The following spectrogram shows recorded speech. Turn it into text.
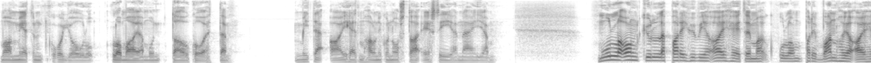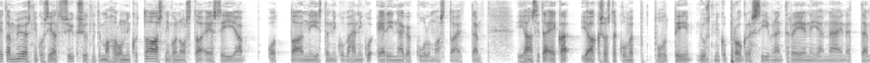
mä oon miettinyt koko joululomaa ja mun taukoa, että mitä aiheet mä haluan niin nostaa esiin ja näin. Ja mulla on kyllä pari hyviä aiheita ja mä, mulla on pari vanhoja aiheita myös niin sieltä syksyltä, mitä mä haluan niin taas niin nostaa esiin ja ottaa niistä niin kuin vähän niin kuin eri näkökulmasta, että ihan sitä eka jaksosta, kun me puhuttiin just niin kuin progressiivinen treeni ja näin, että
